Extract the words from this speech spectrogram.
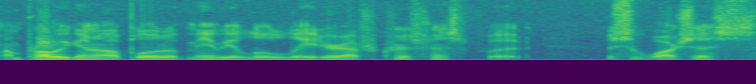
I'm probably going to upload it maybe a little later after Christmas, but just watch this.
